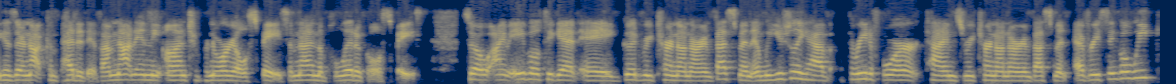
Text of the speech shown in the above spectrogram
because they're not competitive. I'm not in the entrepreneurial space. I'm not in the political space. So I'm able to get a good return on our investment and we usually have 3 to 4 times return on our investment every single week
